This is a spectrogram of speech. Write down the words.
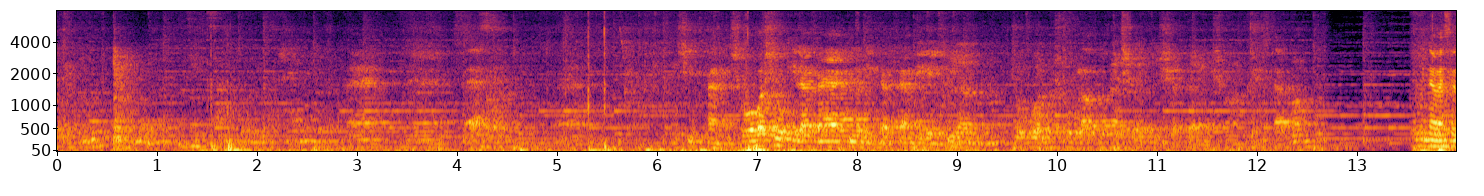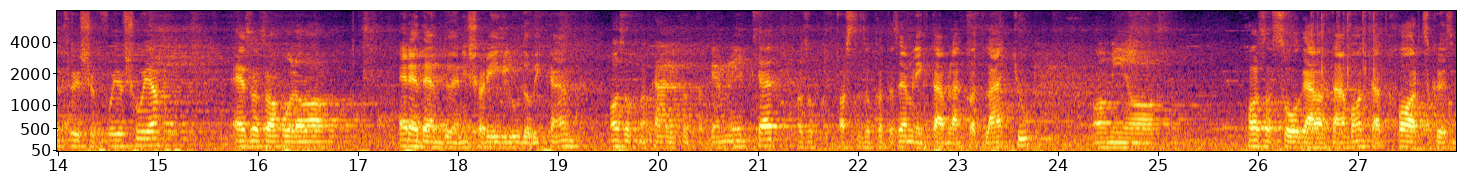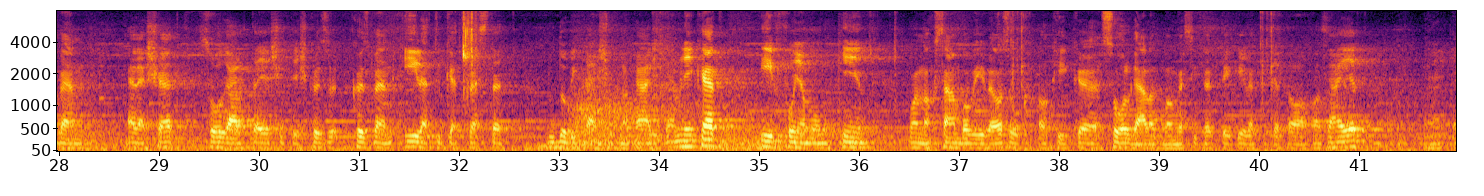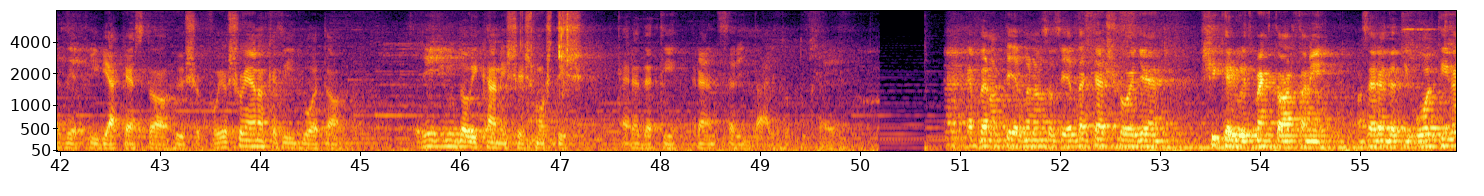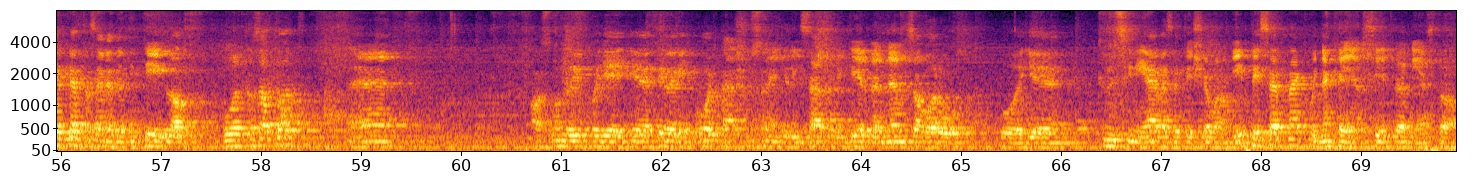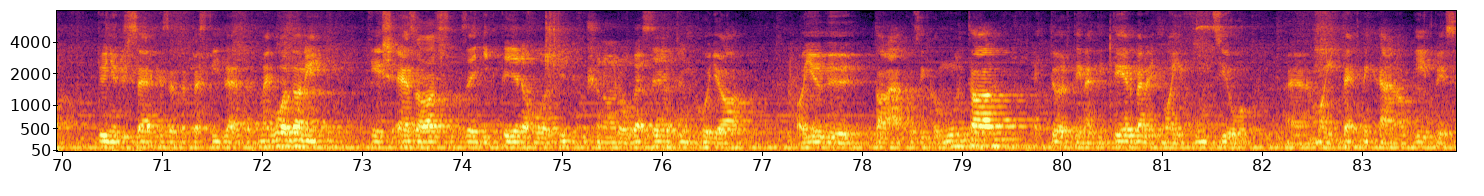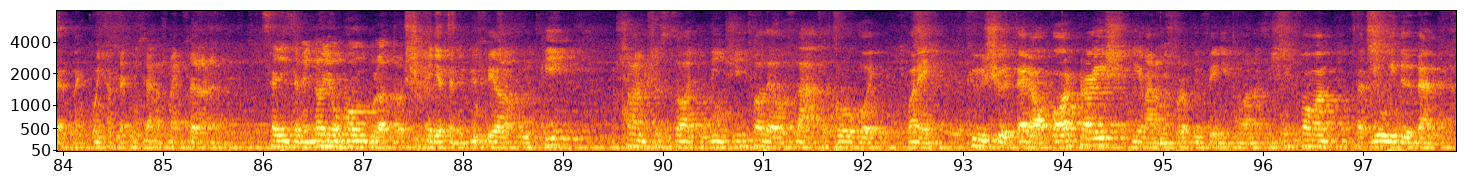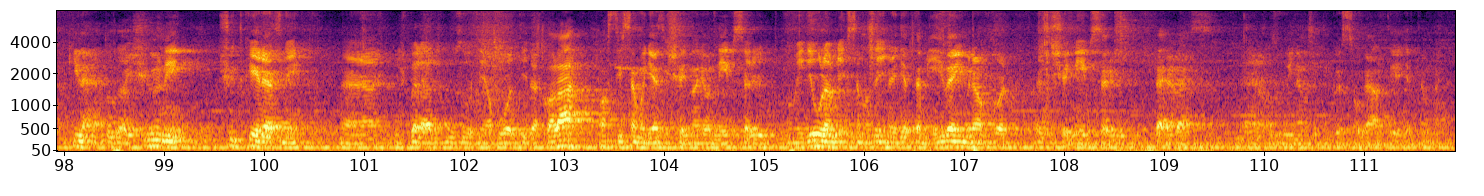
És itt fent is olvasók, illetve elkülönítettem még egy külön csoportos foglalkozásra egy kisebb is van a könyvtárban. Úgynevezett hősök folyosója, ez az, ahol a eredendően is a régi Ludovikán azoknak állítottak emléket, azok, azt azokat az emléktáblákat látjuk, ami a haza szolgálatában, tehát harc közben elesett, szolgálatteljesítés köz, közben életüket vesztett ludovikásoknak állít emléket. Évfolyamonként vannak számba véve azok, akik eh, szolgálatban veszítették életüket a hazáért, eh, ezért hívják ezt a hősök folyosójának, ez így volt a régi Ludovikán is, és most is eredeti rend szerint állítottuk helyre. Ebben a térben az az érdekes, hogy sikerült megtartani az eredeti boltíveket, az eredeti tégla boltozatot. Azt gondoljuk, hogy egy, tényleg egy kortárs 21. századi térben nem zavaró, hogy tűnszíni elvezetése van a gépészetnek, hogy ne kelljen szétverni ezt a gyönyörű szerkezetet, ezt így lehetett megoldani, és ez az, az egyik tér, ahol tipikusan arról beszélhetünk, hogy a a jövő találkozik a múlttal, egy történeti térben, egy mai funkció, eh, mai technikának, gépészetnek, konyhatechnikának megfelelően. Szerintem egy nagyon hangulatos egyetemi büfé alakult ki. Sajnos ez az ajtó nincs nyitva, de ott látható, hogy van egy külső tere a parkra is, nyilván amikor a büfé nyitva van, az is nyitva van, tehát jó időben ki lehet oda is ülni, sütkérezni, és be lehet húzódni a bolt idek alá. Azt hiszem, hogy ez is egy nagyon népszerű, még jól emlékszem az én egyetemi éveimre, akkor ez is egy népszerű tere lesz az új Nemzeti Közszolgálati Egyetemnek.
